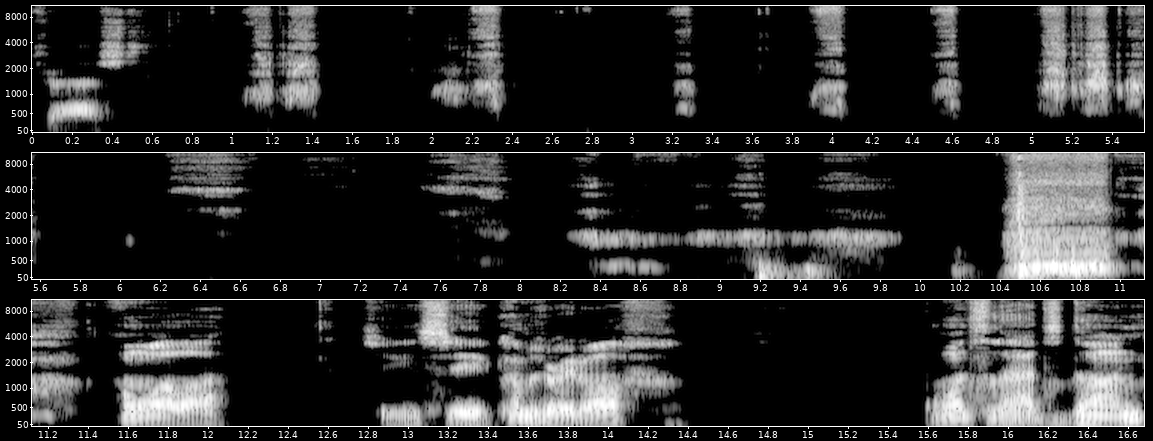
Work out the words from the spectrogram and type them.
Trashed. Voila. So you can see it comes right off. Once that's done,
